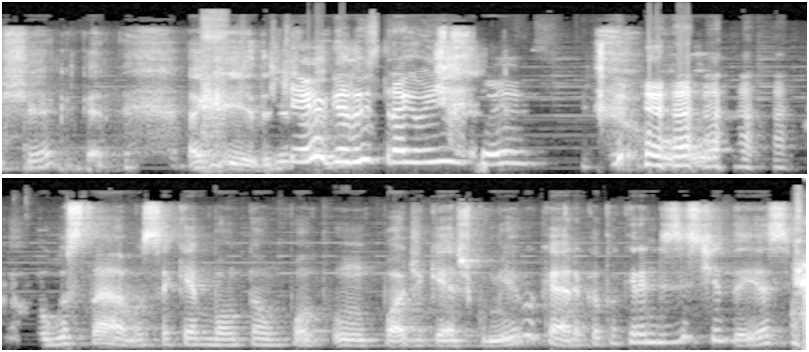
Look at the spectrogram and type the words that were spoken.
chega, cara. Aqui, deixa Chega, eu... não estraga isso ô, ô, Gustavo, você quer montar um, um podcast comigo, cara? Que eu tô querendo desistir desse.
